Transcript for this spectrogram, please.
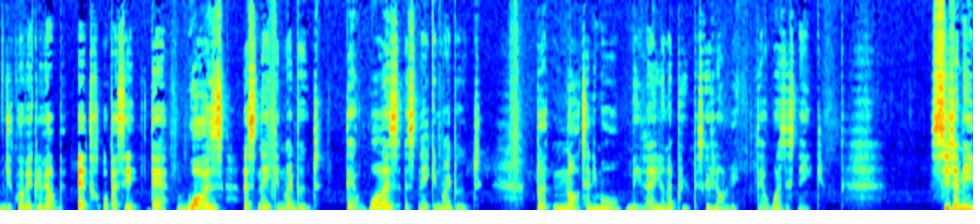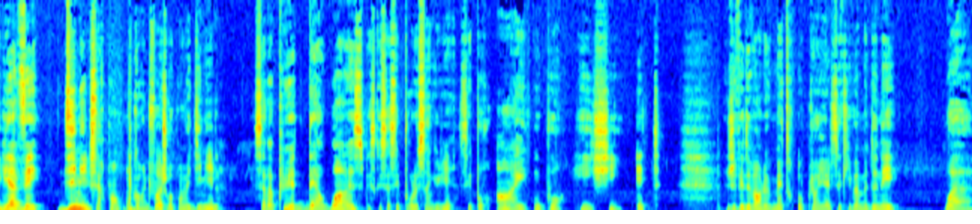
du coup avec le verbe être au passé, there was a snake in my boot. There was a snake in my boot but not anymore. Mais là, il n'y en a plus parce que je l'ai enlevé. There was a snake. Si jamais il y avait 10 000 serpents, encore une fois, je reprends mes 10 000, ça va plus être there was, parce que ça c'est pour le singulier, c'est pour I ou pour he, she, it. Je vais devoir le mettre au pluriel, ce qui va me donner were.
